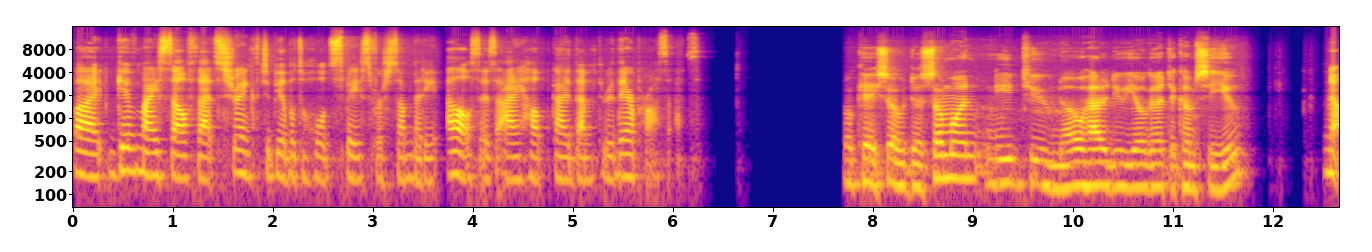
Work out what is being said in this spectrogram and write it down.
but give myself that strength to be able to hold space for somebody else as I help guide them through their process. Okay, so does someone need to know how to do yoga to come see you? No.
